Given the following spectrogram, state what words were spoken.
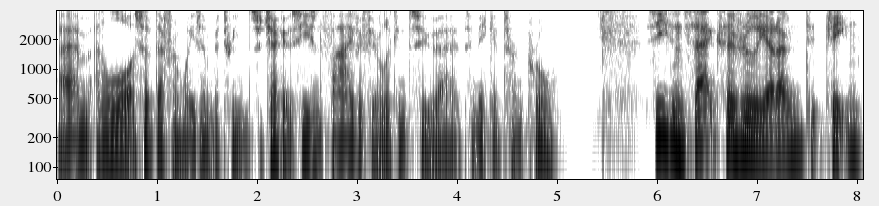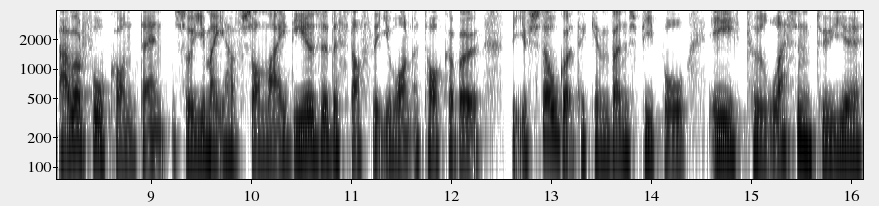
um, and lots of different ways in between. So check out season five if you're looking to, uh, to make it turn pro. Season six is really around creating powerful content. So you might have some ideas of the stuff that you want to talk about, but you've still got to convince people A, to listen to you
